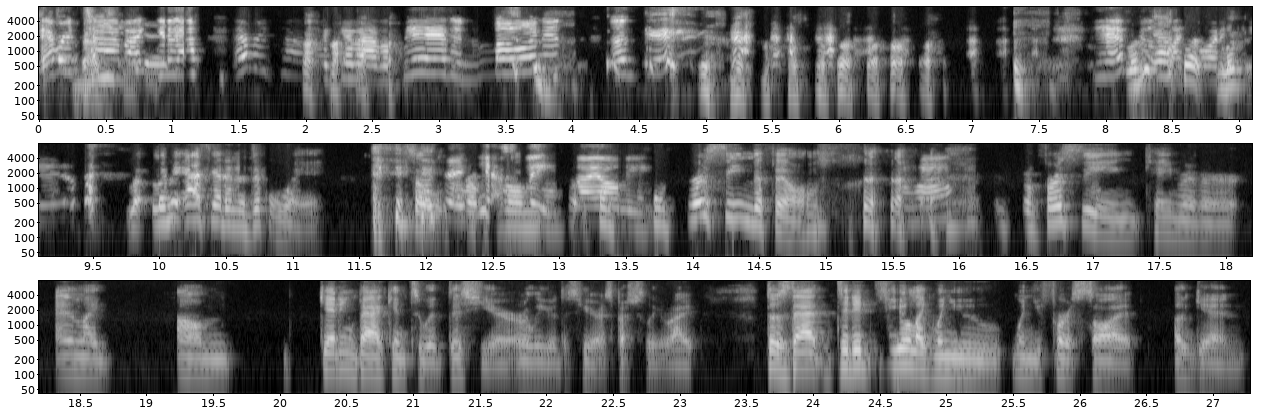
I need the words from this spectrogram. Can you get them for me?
every time I get out, every time I get out of bed in the morning, okay. yeah, it feels like that, years let, let me ask that in a different way. So from, yes, from, please, from, from, first seeing the film, uh-huh. from first seeing Cane River, and like um, getting back into it this year, earlier this year, especially, right? Does that did it feel like when you when you first saw it again,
